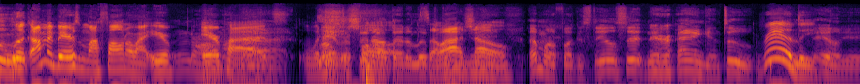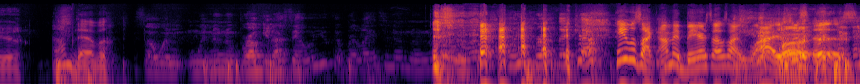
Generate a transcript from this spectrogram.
phone Look, I'm embarrassed with my phone or my ear Oh AirPods, God. Broke whatever, the shit out that elliptical So I machine. know. that motherfucker still sitting there hanging too. Really, Hell yeah. Yeah. I'm never. So when, when Nunu broke it, I said, well, you could relate to Nunu. when he broke that couch. He was like, I'm embarrassed. I was like, why? It's Why? just us.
